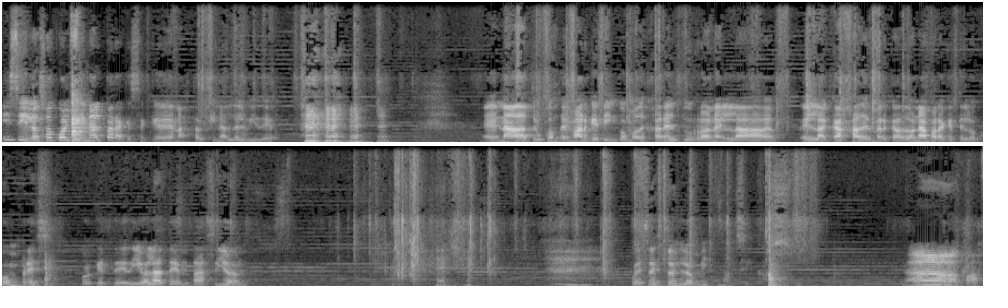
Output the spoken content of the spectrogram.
Y sí, lo saco al final para que se queden hasta el final del video. Eh, nada, trucos de marketing, como dejar el turrón en la, en la caja del Mercadona para que te lo compres, porque te dio la tentación. Pues esto es lo mismo, chicos. Ah, paf.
